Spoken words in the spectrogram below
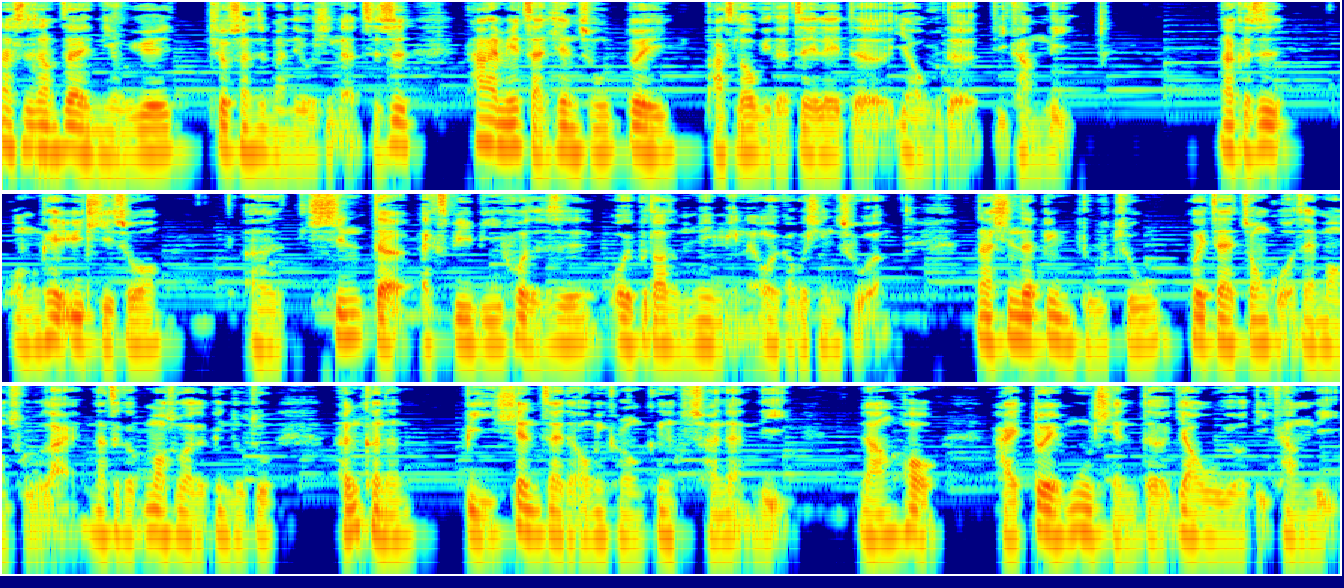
那实际上，在纽约就算是蛮流行的，只是它还没展现出对 Paxlovid 的这一类的药物的抵抗力。那可是我们可以预期说，呃，新的 XBB 或者是我也不知道怎么命名了，我也搞不清楚了。那新的病毒株会在中国再冒出来，那这个冒出来的病毒株很可能比现在的 Omicron 更有传染力，然后还对目前的药物有抵抗力。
